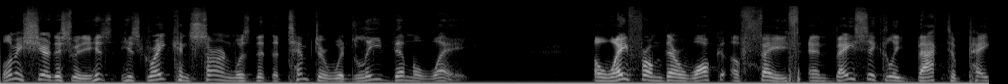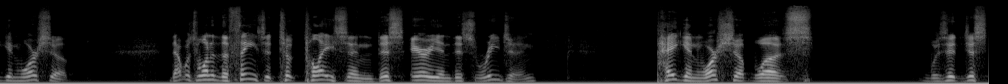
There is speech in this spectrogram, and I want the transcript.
Well, let me share this with you. His, his great concern was that the tempter would lead them away away from their walk of faith and basically back to pagan worship. That was one of the things that took place in this area, in this region. Pagan worship was was it just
